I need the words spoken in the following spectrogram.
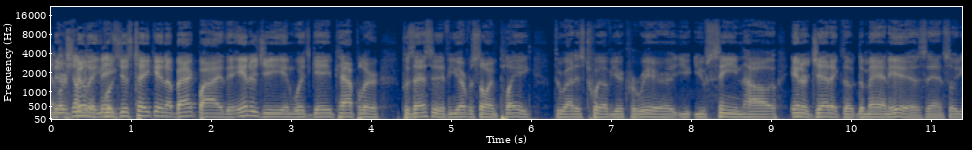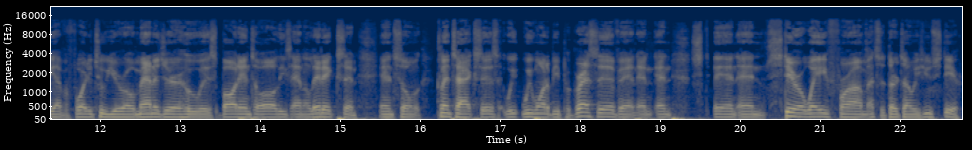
and- yeah, and Philly, was just taken aback by the energy in which Gabe Kapler possessed. If you ever saw him play throughout his 12 year career, you, you've seen how energetic the, the man is. And so you have a 42 year old manager who is bought into all these analytics. And, and so Klentak says we, we want to be progressive and, and, and, and, and steer away from that's the third time we've used steer,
